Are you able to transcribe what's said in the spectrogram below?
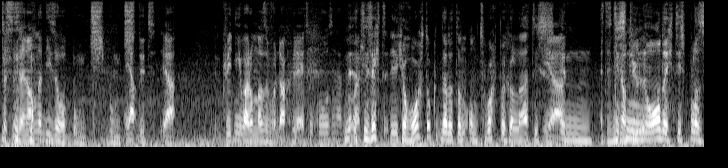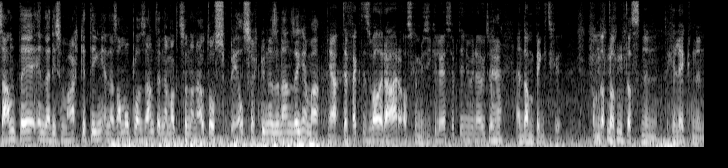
tussen zijn handen die zo boemtsch, boemtsch Ja. doet. Ja. Ik weet niet waarom dat ze voor dat geluid gekozen hebben, Nee, maar het is echt, je hoort ook dat het een ontworpen geluid is. Ja. En Het is het niet is niet natuurlijk. nodig, het is plezant hè, en dat is marketing en dat is allemaal plezant en dat maakt zo'n auto speelser, kunnen ze dan zeggen. Maar ja, het effect is wel raar als je muziek luistert in je auto Ja. en dan pinkt je. Omdat dat, dat is een, gelijk een,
